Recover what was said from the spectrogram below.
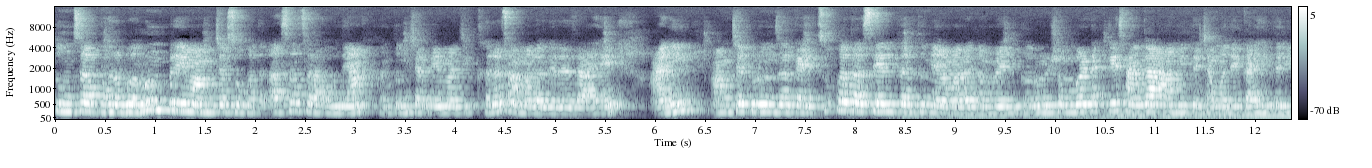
तुमचं भरभरून प्रेम आमच्यासोबत असंच राहू द्या. आणि तुमच्या प्रेमाची खरंच आम्हाला गरज आहे. आणि आमच्याकडून जर काही चुकत असेल तर तुम्ही आम्हाला कमेंट करून शंभर टक्के सांगा. आम्ही त्याच्यामध्ये काहीतरी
